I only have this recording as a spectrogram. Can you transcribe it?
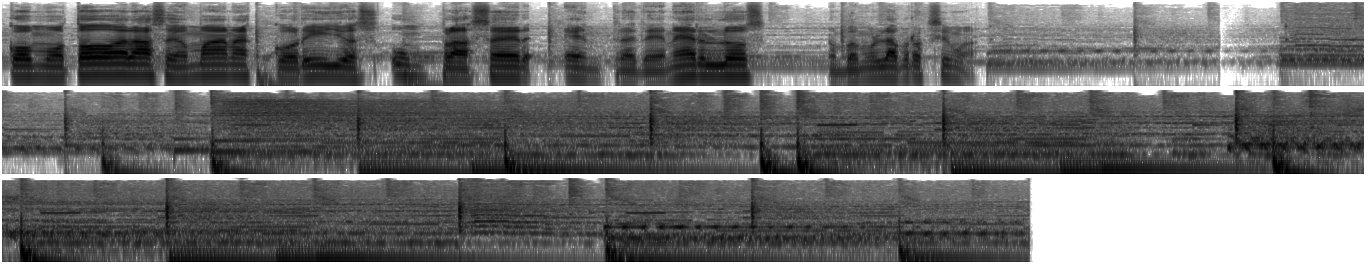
Como todas las semanas, Corillo, es un placer entretenerlos. Nos vemos la próxima.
